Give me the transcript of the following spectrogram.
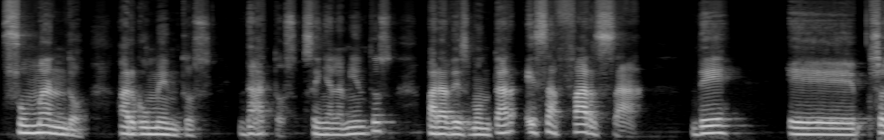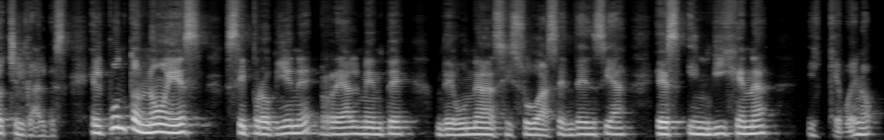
sumando argumentos, datos, señalamientos para desmontar esa farsa de eh, Xochitl Galvez. El punto no es si proviene realmente de una, si su ascendencia es indígena y que bueno,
